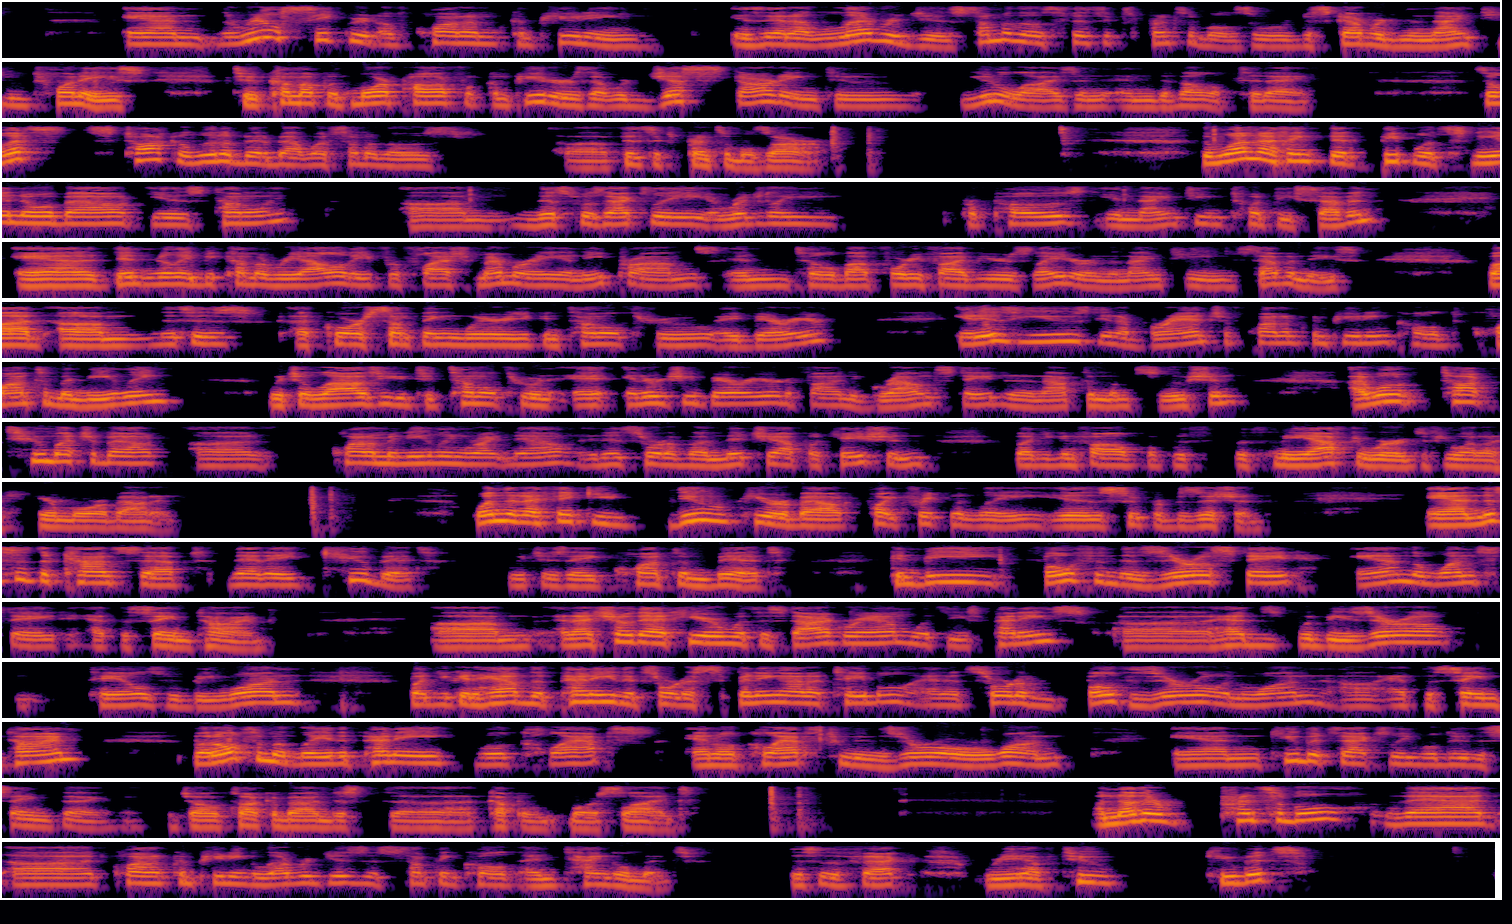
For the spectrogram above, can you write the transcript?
And the real secret of quantum computing is that it leverages some of those physics principles that were discovered in the 1920s to come up with more powerful computers that we're just starting to utilize and, and develop today. So let's talk a little bit about what some of those uh, physics principles are. The one I think that people at SNIA know about is tunneling. Um, this was actually originally proposed in 1927, and it didn't really become a reality for flash memory and EPROMs until about 45 years later in the 1970s. But um, this is, of course, something where you can tunnel through a barrier. It is used in a branch of quantum computing called quantum annealing, which allows you to tunnel through an a- energy barrier to find a ground state and an optimum solution. I won't talk too much about uh, quantum annealing right now. It is sort of a niche application, but you can follow up with, with me afterwards if you want to hear more about it. One that I think you do hear about quite frequently is superposition. And this is the concept that a qubit, which is a quantum bit, can be both in the zero state and the one state at the same time. Um, and I show that here with this diagram with these pennies. Uh, heads would be zero, tails would be one, but you can have the penny that's sort of spinning on a table and it's sort of both zero and one uh, at the same time. But ultimately, the penny will collapse and it'll collapse to zero or one. And qubits actually will do the same thing, which I'll talk about in just uh, a couple more slides. Another principle that uh, quantum computing leverages is something called entanglement. This is the fact where you have two qubits,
